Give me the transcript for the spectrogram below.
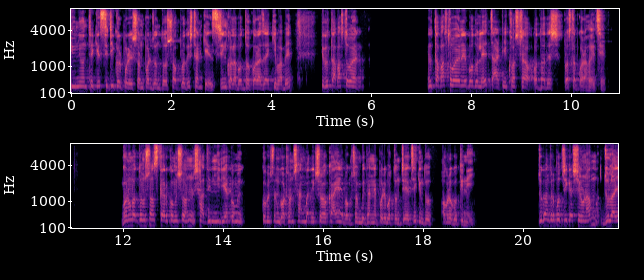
ইউনিয়ন থেকে সিটি কর্পোরেশন পর্যন্ত সব প্রতিষ্ঠানকে শৃঙ্খলাবদ্ধ করা যায় কীভাবে? কিন্তু তা বাস্তবায়ন, কিন্তু তা বাস্তবায়নের বদলে চারটি খসড়া অধ্যাদেশ প্রস্তাব করা হয়েছে। গণমাধ্যম সংস্কার কমিশন, স্বাধীন মিডিয়া কমিশন গঠন, সাংবাদিক সুরক্ষা আইন এবং সংবিধানে পরিবর্তন চেয়েছে, কিন্তু অগ্রগতি নেই। যুগান্তর পত্রিকার শিরোনাম, জুলাই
